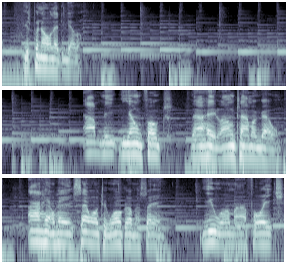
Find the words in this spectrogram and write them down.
You was putting all that together. I meet young folks that I had a long time ago. I have had someone to walk up and say, you were my 4-H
